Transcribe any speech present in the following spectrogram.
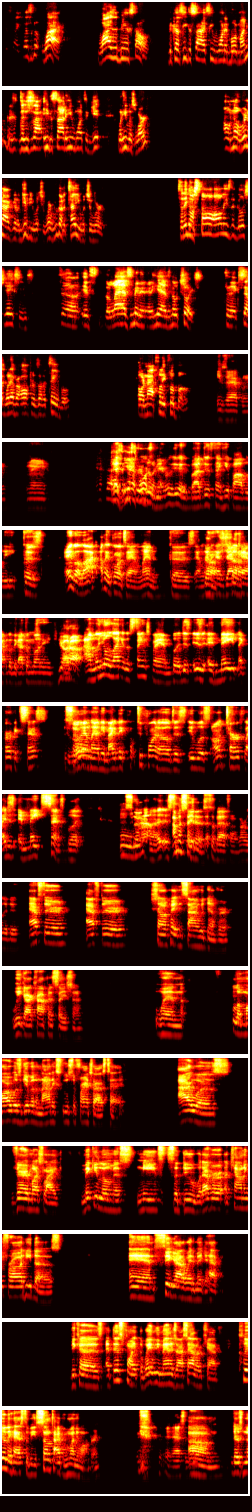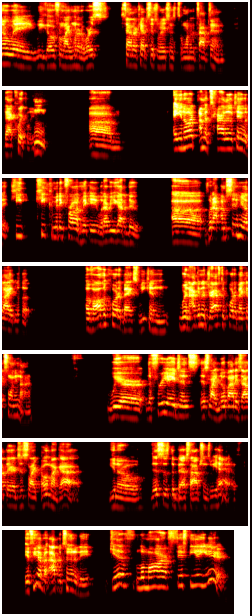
it's like, let's go. Why? Why is it being stalled? Because he decides he wanted more money. Does he decided he wanted to get what he was worth? Oh no, we're not going to give you what you're worth. We're going to tell you what you're worth. So they're going to stall all these negotiations till it's the last minute, and he has no choice. to accept whatever offers on the table or not play football. Exactly. I mean, NFL has a yeah, history of doing it really is. But I do think he'll probably because I ain't gonna lie, I think going to Atlanta because Atlanta Shut has draft capital, they got the money. Shut up. I know you don't like it as a Saints fan, but it just it, is, it made like perfect sense. So- to Atlanta, Mike Vick 2.0, just it was on turf, like it just it made sense. But mm-hmm. so, know, it's, I'm gonna say this. That's a bad for him. I really do. after after Sean Payton signed with Denver, we got compensation. When Lamar was given a non-exclusive franchise tag, I was very much like Mickey Loomis needs to do whatever accounting fraud he does and figure out a way to make it happen. Because at this point, the way we manage our salary cap clearly has to be some type of money laundering. it has to be. Um, there's no way we go from like one of the worst salary cap situations to one of the top 10 that quickly. Mm. Um, and you know what? I'm entirely okay with it. Keep keep committing fraud, Mickey, whatever you got to do. Uh, but I, I'm sitting here like, look, of all the quarterbacks we can, we're not going to draft a quarterback at 29. We're the free agents. It's like nobody's out there just like, oh my God, you know, this is the best options we have. If you have an opportunity, give Lamar 50 a year.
